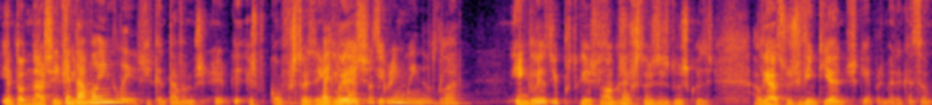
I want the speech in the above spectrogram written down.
E, então nasce, e cantavam em inglês? E cantávamos eh, as, com versões em Bem, inglês. Green Windows, claro. Em inglês e português, fizemos okay. versões das duas coisas. Aliás, os 20 anos, que é a primeira canção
